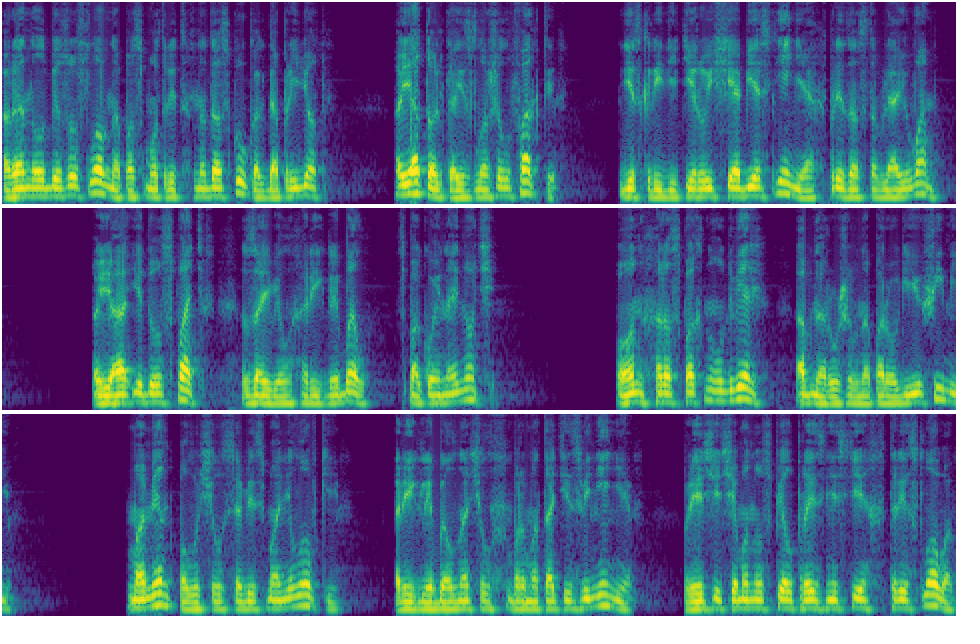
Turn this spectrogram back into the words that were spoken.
Рэндалл, безусловно, посмотрит на доску, когда придет. А я только изложил факты. Дискредитирующие объяснения предоставляю вам. «Я иду спать», — заявил Ригли Белл. «Спокойной ночи». Он распахнул дверь, обнаружив на пороге Ефимию. Момент получился весьма неловкий. Ригли Белл начал бормотать извинения. Прежде чем он успел произнести три слова,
